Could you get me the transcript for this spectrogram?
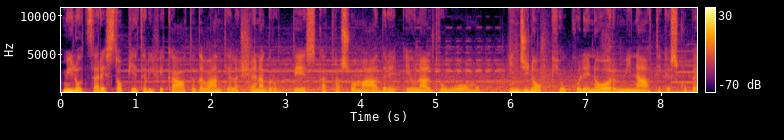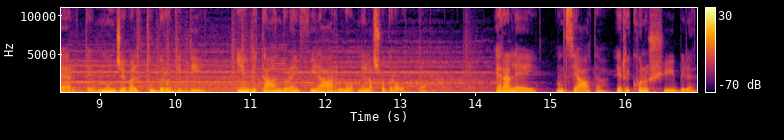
Miluzza restò pietrificata davanti alla scena grottesca tra sua madre e un altro uomo. In ginocchio, con le enormi natiche scoperte, mungeva il tubero di Dee, invitandola a infilarlo nella sua grotta. Era lei, Nunziata, irriconoscibile,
